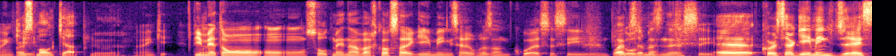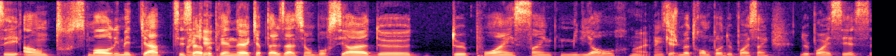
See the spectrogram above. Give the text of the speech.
un small cap. là. OK. Puis Ouais. mettons, on, on- on saute maintenant vers Corsair Gaming. Ça représente quoi? Ça, c'est une plus Ouais, grosse business? Euh, Corsair Gaming, je dirais, c'est entre small et mid cap. C'est à peu près une capitalisation boursière de 2,5 milliards. Si je me trompe pas, 2,5, 2,6.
